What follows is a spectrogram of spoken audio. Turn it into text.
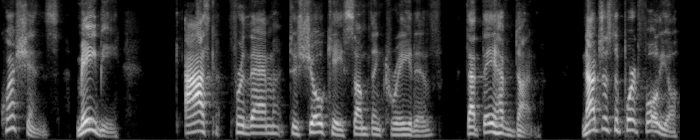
questions. Maybe ask for them to showcase something creative that they have done. Not just a portfolio,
